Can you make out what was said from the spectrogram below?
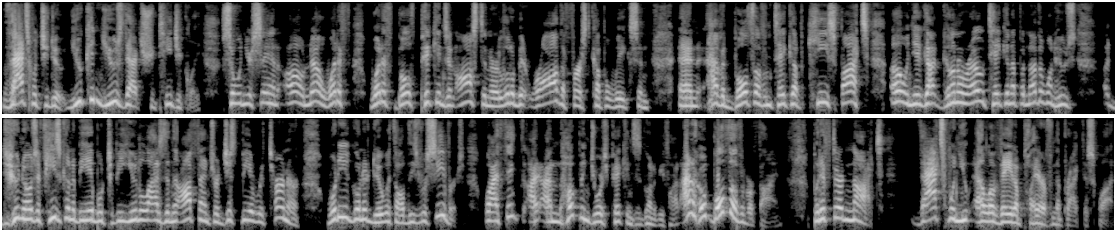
That's what you do. You can use that strategically. So when you're saying, "Oh no, what if what if both Pickens and Austin are a little bit raw the first couple weeks and and having both of them take up key spots? Oh, and you got Gunner O taking up another one who's uh, who knows if he's going to be able to be utilized in the offense or just be a returner. What are you going to do with all these receivers? Well, I think I, I'm hoping George Pickens is going to be fine. I don't hope both of them are fine. But if they're not, that's when you elevate a player from the practice squad.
